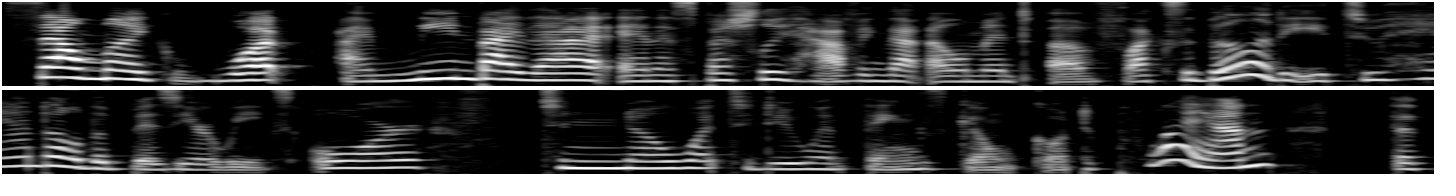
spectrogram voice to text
sound like, what I mean by that, and especially having that element of flexibility to handle the busier weeks or to know what to do when things don't go to plan, the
